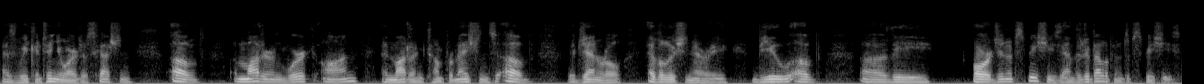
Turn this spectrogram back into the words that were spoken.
as we continue our discussion of modern work on and modern confirmations of the general evolutionary view of uh, the origin of species and the development of species.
